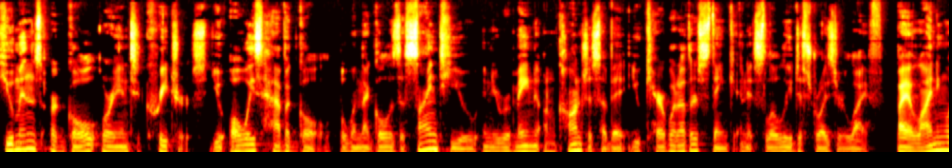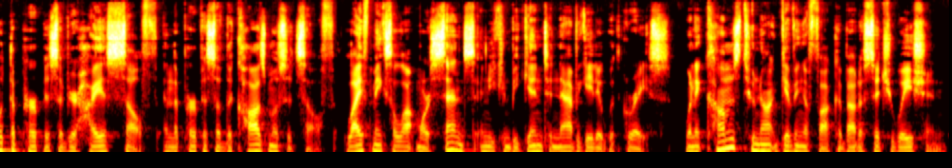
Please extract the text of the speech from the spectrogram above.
Humans are goal oriented creatures. You always have a goal, but when that goal is assigned to you and you remain unconscious of it, you care what others think and it slowly destroys your life. By aligning with the purpose of your highest self and the purpose of the cosmos itself, life makes a lot more sense and you can begin to navigate it with grace. When it comes to not giving a fuck about a situation,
